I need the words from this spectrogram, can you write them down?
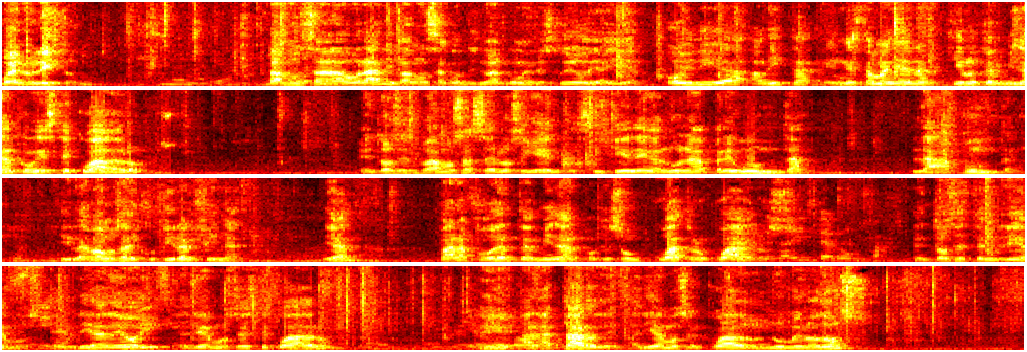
Bueno, listo. Vamos a orar y vamos a continuar con el estudio de ayer. Hoy día, ahorita, en esta mañana, quiero terminar con este cuadro. Entonces vamos a hacer lo siguiente. Si tienen alguna pregunta, la apuntan y la vamos a discutir al final. ¿Ya? Para poder terminar, porque son cuatro cuadros. Entonces tendríamos, el día de hoy, tendríamos este cuadro. Eh, a la tarde haríamos el cuadro número 2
